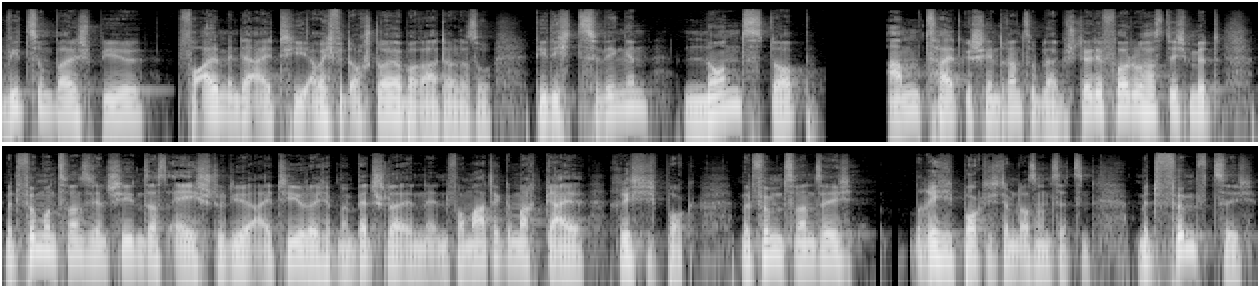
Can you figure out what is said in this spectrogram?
wie zum Beispiel, vor allem in der IT, aber ich finde auch Steuerberater oder so, die dich zwingen, nonstop am Zeitgeschehen dran zu bleiben. Stell dir vor, du hast dich mit, mit 25 entschieden, sagst, ey, ich studiere IT oder ich habe meinen Bachelor in Informatik gemacht, geil, richtig Bock. Mit 25 richtig Bock, dich damit auseinandersetzen. Mit 50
